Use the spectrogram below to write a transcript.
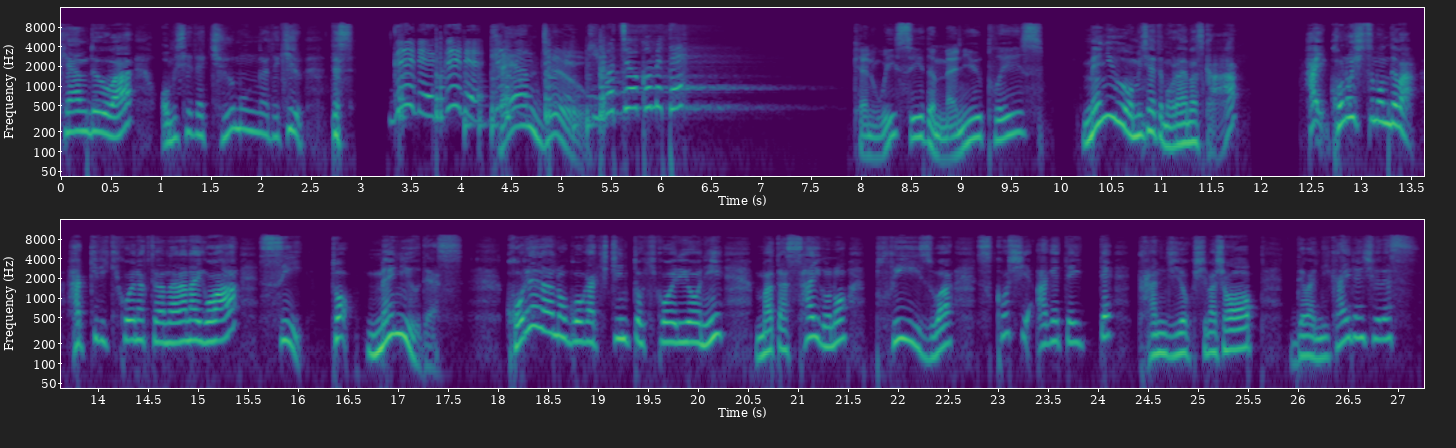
can do はお店で注文ができるです。グルグル Can do. 気持ちを込めて Can we see the menu, please? メニューを見せてもらえますか？はい。この質問では、はっきり聞こえなくてはならない語は see とメニューです。これらの語がきちんと聞こえるように、また最後の please は少し上げていって感じよくしましょう。では2回練習です。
